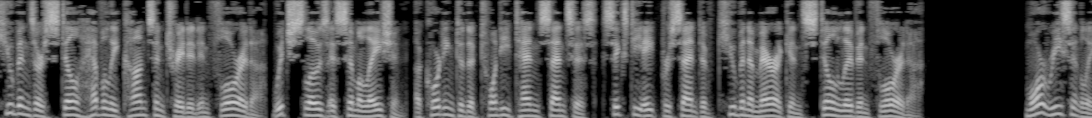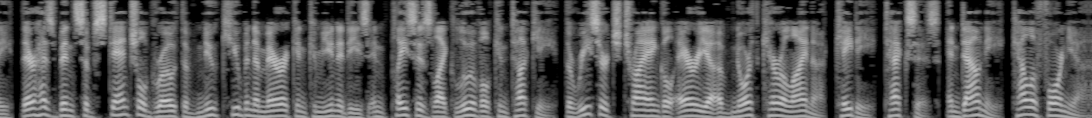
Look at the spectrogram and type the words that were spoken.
Cubans are still heavily concentrated in Florida, which slows assimilation. According to the 2010 census, 68% of Cuban Americans still live in Florida. More recently, there has been substantial growth of new Cuban American communities in places like Louisville, Kentucky, the Research Triangle area of North Carolina, Katy, Texas, and Downey, California.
